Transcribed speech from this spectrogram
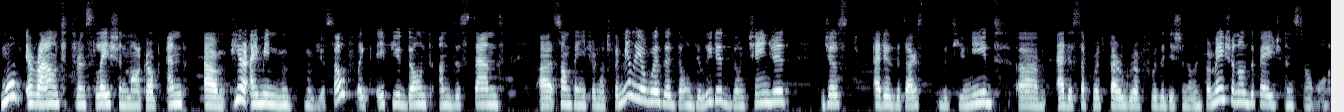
Move around translation markup. And um, here I mean move, move, yourself. Like if you don't understand uh, something, if you're not familiar with it, don't delete it, don't change it. Just edit the text that you need, um, add a separate paragraph with additional information on the page, and so on.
